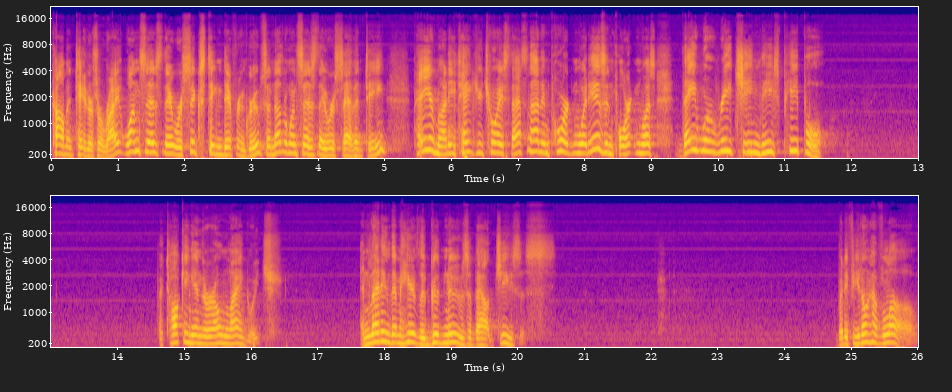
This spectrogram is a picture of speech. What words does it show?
commentators are right, one says there were 16 different groups, another one says they were 17. Pay your money, take your choice. That's not important. What is important was they were reaching these people by talking in their own language and letting them hear the good news about Jesus. But if you don't have love,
